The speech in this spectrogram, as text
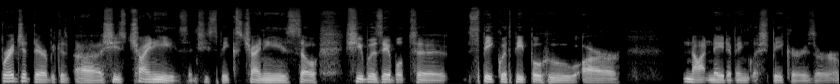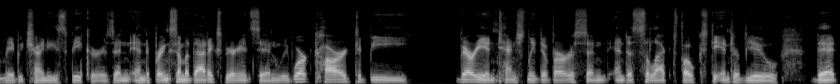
Bridget there because uh, she's Chinese and she speaks Chinese. So she was able to speak with people who are not native English speakers or, or, maybe Chinese speakers and, and to bring some of that experience in. We worked hard to be very intentionally diverse and, and to select folks to interview that,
